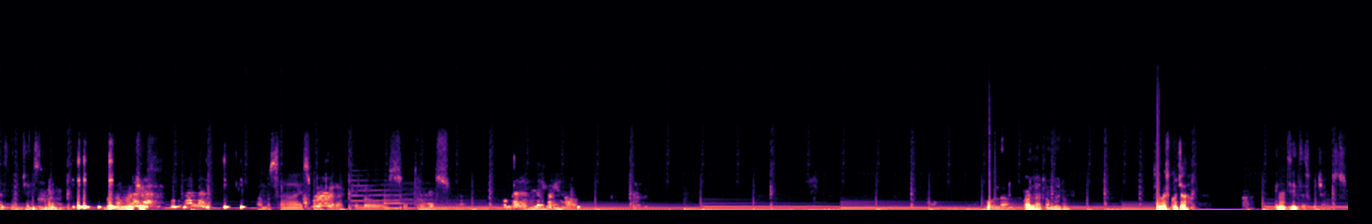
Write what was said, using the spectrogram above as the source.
buenas noches. Buenas noches. Vamos a esperar a que los otros lleguen. Hola. Hola, Romero. ¿Se me escucha? Sí, te escuchamos.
